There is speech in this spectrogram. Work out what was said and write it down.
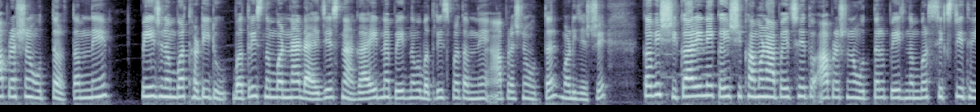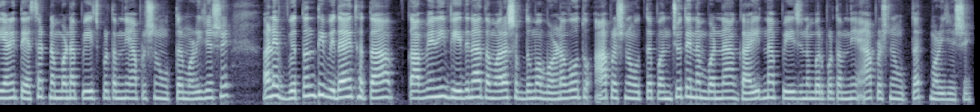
આ પ્રશ્ન ઉત્તર તમને પેજ નંબર થર્ટી ટુ બત્રીસ નંબરના ડાયજેસ્ટના ગાઈડના પેજ નંબર બત્રીસ પર તમને આ પ્રશ્ન ઉત્તર મળી જશે. કવિ શિકારીને કઈ શિખામણ આપે છે? તો આ પ્રશ્નનો ઉત્તર પેજ નંબર સિક્સટી થ્રી અને ત્રેસઠ નંબરના પેજ પર તમને આ પ્રશ્નનો ઉત્તર મળી જશે. અને વતનથી વિદાય થતાં કાવ્યની વેદના તમારા શબ્દોમાં વર્ણવો, તો આ પ્રશ્નનો ઉત્તર પંચોતેર નંબરના ગાઈડના પેજ નંબર પર તમને આ પ્રશ્નનો ઉત્તર મળી જશે.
